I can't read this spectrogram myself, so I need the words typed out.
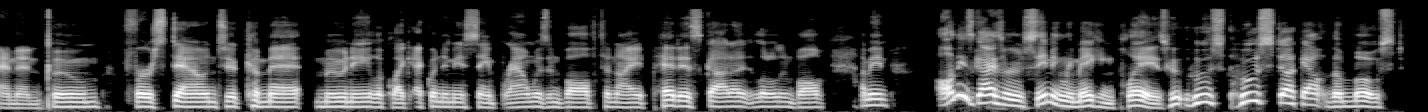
and then boom, first down to Kmet, Mooney. Looked like Equanimeous St. Brown was involved tonight. Pettis got a little involved. I mean, all these guys are seemingly making plays. Who who's who stuck out the most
